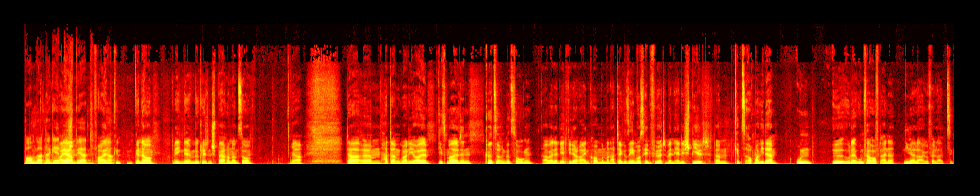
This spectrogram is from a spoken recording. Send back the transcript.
Baumgartner gelb ja, gesperrt. Vor allem, ja. genau, wegen der möglichen Sperren und so. Ja, da ähm, hat dann Guardiol diesmal den kürzeren gezogen, aber der wird wieder reinkommen und man hat ja gesehen, wo es hinführt, wenn er nicht spielt. Dann gibt es auch mal wieder un äh, oder unverhofft eine Niederlage für Leipzig.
